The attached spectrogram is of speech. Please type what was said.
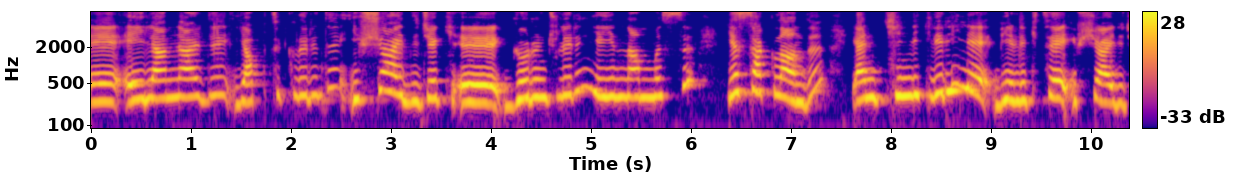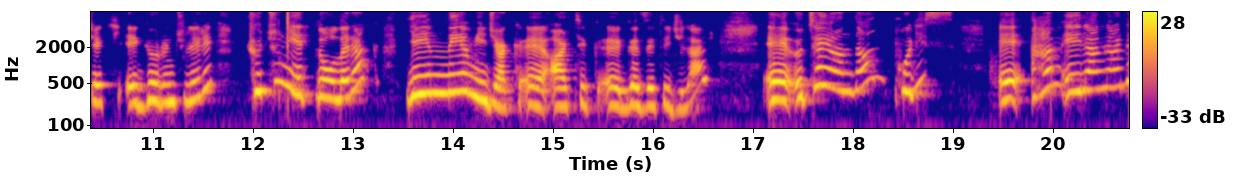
e, eylemlerde yaptıklarını ifşa edecek e, görüntülerin yayınlanması yasaklandı. Yani kimlikleriyle birlikte ifşa edecek e, görüntüleri kötü niyetli olarak yayınlayamayacak e, artık e, gazeteciler. E, öte yandan polis e, hem eylemlerde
